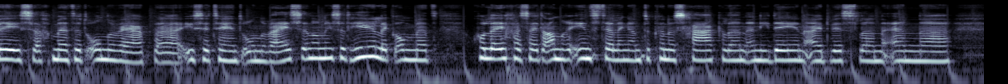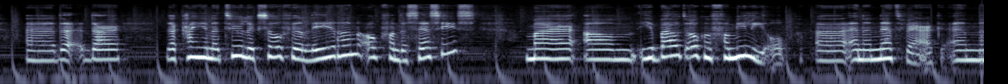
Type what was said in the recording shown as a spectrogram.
bezig met het onderwerp uh, ICT in het onderwijs. En dan is het heerlijk om met collega's uit andere instellingen te kunnen schakelen en ideeën uitwisselen. En uh, daar, daar kan je natuurlijk zoveel leren, ook van de sessies. Maar um, je bouwt ook een familie op en een netwerk. En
